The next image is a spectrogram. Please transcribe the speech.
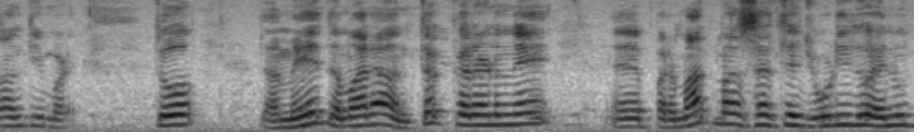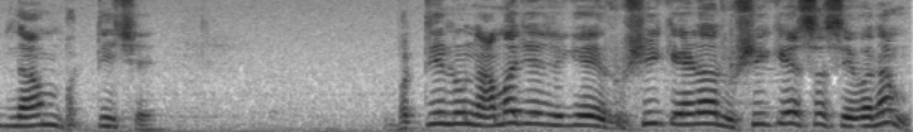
શાંતિ મળે. તો તમે તમારા અંતઃકરણને પરમાત્મા સાથે જોડી દો, એનું જ નામ ભક્તિ છે. ભક્તિનું નામ જ એ છે કે ઋષિકેણ, ઋષિકેશ સેવનમ.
